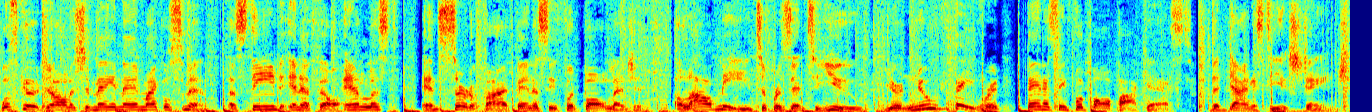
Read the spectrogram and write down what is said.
What's good, y'all? It's your main man, Michael Smith, esteemed NFL analyst and certified fantasy football legend. Allow me to present to you your new favorite fantasy football podcast, The Dynasty Exchange,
